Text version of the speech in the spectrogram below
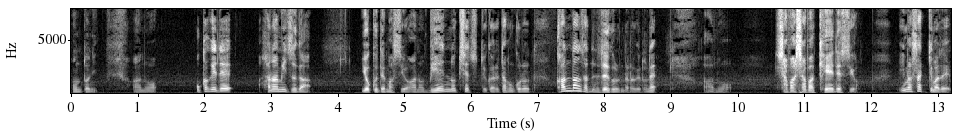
本当に。あの、おかげで鼻水がよく出ますよ。あの、鼻炎の季節っていうかね、多分これ寒暖差で出てくるんだろうけどね。あの、シャバシャバ系ですよ。今さっきまで、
